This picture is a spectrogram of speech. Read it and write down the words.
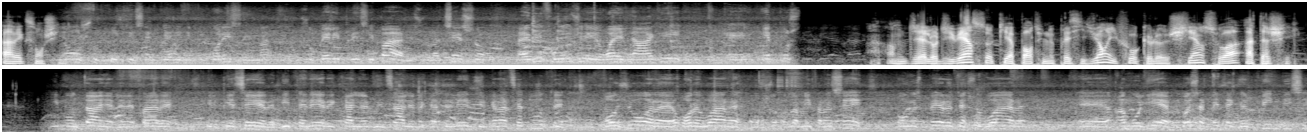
avec son chien. Angelo Giverso qui apporte une précision, il faut que le chien soit attaché. in montagna, deve fare il piacere di tenere i cani al guinzaglio perché altrimenti, grazie a tutti, bonjour, eh, au revoir, amis français, on espère de se voir eh, a Molière. Voi sapete che il 15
